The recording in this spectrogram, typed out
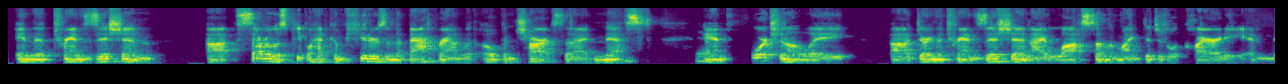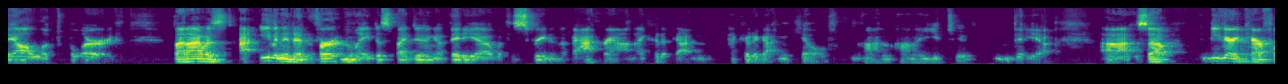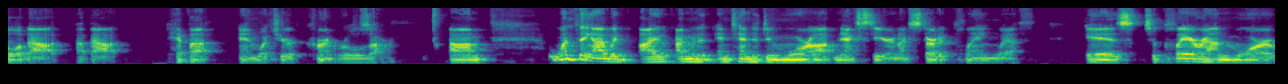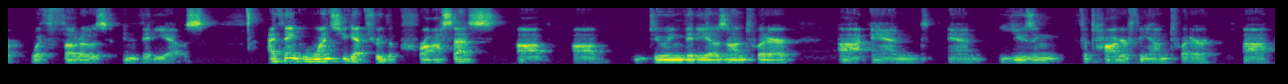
in the transition, uh, several of those people had computers in the background with open charts that I had missed. Yeah. And fortunately, uh, during the transition, I lost some of my digital clarity and they all looked blurred. But I was even inadvertently, just by doing a video with the screen in the background, I could have gotten I could have gotten killed on, on a YouTube video. Uh, so be very careful about about HIPAA and what your current rules are. Um, one thing I would I, I'm going to intend to do more of next year, and I've started playing with, is to play around more with photos and videos. I think once you get through the process of, of doing videos on Twitter uh, and and using photography on Twitter, uh,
